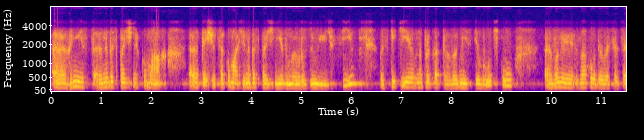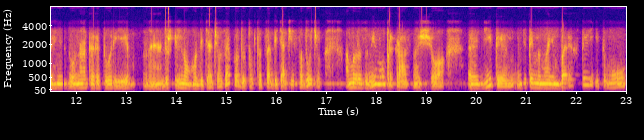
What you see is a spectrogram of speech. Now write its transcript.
е, гнізд небезпечних комах. Е, Те, що це комахи небезпечні, я думаю, розуміють всі, оскільки, наприклад, в місті Луцьку Вони знаходилися це гніздо на території е, дошкільного дитячого закладу, тобто це дитячий садочок. А ми розуміємо прекрасно, що е, діти, дітей ми маємо берегти, і тому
